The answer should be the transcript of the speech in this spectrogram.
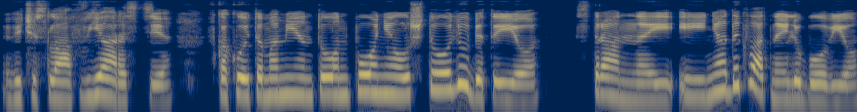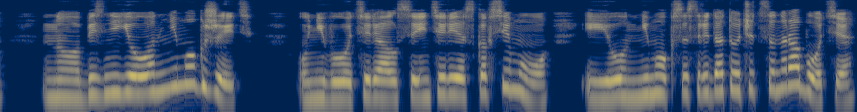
Вячеслав в ярости. В какой-то момент он понял, что любит ее, странной и неадекватной любовью, но без нее он не мог жить. У него терялся интерес ко всему, и он не мог сосредоточиться на работе.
